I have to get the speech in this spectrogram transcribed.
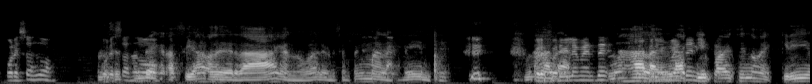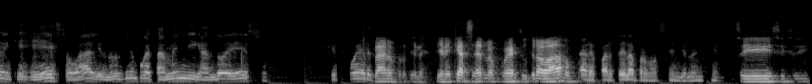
por- esos dos. No Por sean esas tan dos. desgraciados, de verdad, háganlo, ¿vale? No sean tan mala gente. Una jala- Preferiblemente, Una jaladera preferiblemente en aquí para ver si nos escriben, ¿qué es eso, vale? Uno no tiene por qué estar mendigando eso. Qué fuerte. Claro, pero tienes, tienes que hacerlo, pues es tu trabajo. Claro, es parte de la promoción, yo lo entiendo. Sí, sí, sí.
